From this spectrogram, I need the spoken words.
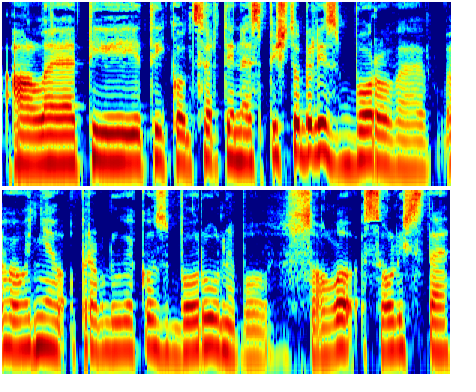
ale ty, ty koncerty nespíš to byly zborové, hodně opravdu jako zboru nebo solo, solisté,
